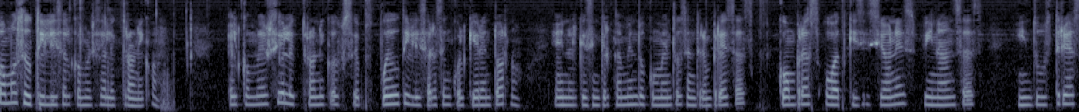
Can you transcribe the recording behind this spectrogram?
¿Cómo se utiliza el comercio electrónico? El comercio electrónico se puede utilizarse en cualquier entorno en el que se intercambian documentos entre empresas, compras o adquisiciones, finanzas, industrias,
